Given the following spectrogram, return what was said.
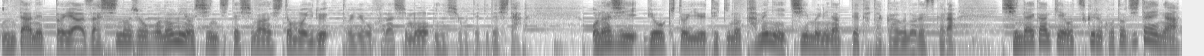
インターネットや雑誌の情報のみを信じてしまう人もいるというお話も印象的でした。同じ病気という敵のためにチームになって戦うのですから信頼関係を作ること自体が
